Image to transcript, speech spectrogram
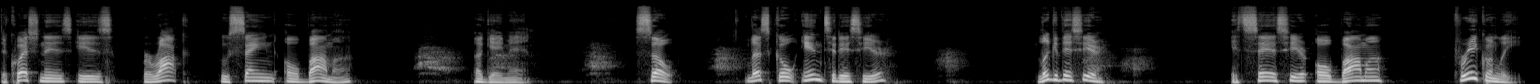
The question is Is Barack Hussein Obama a gay man? So let's go into this here. Look at this here. It says here Obama frequently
